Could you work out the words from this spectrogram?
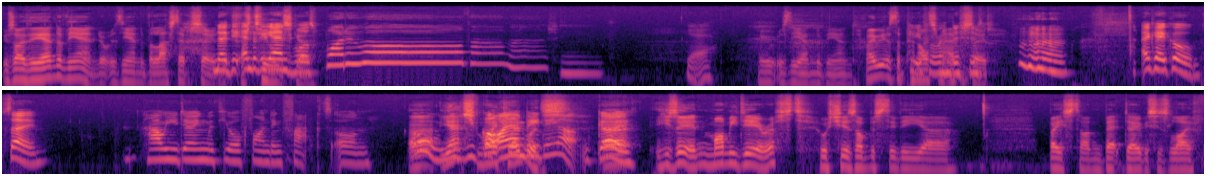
It was either the end of the end or it was the end of the last episode. No, the end of the end ago. was what do all the machines? Yeah. Maybe it was the end of the end. Maybe it was the penultimate episode. Okay, cool. So, how are you doing with your finding facts on? Uh, oh, yes, you've got Michael Edwards. up. Go. Uh, he's in Mommie Dearest, which is obviously the uh, based on Bette Davis's life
